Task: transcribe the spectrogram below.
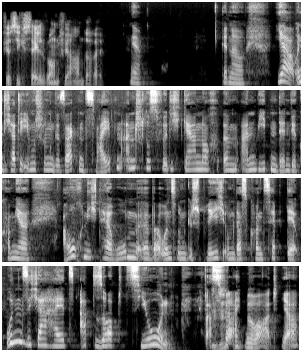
für sich selber und für andere. Ja. Genau. Ja, und ich hatte eben schon gesagt, einen zweiten Anschluss würde ich gern noch ähm, anbieten, denn wir kommen ja auch nicht herum äh, bei unserem Gespräch um das Konzept der Unsicherheitsabsorption. Was mhm. für ein Wort, ja.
